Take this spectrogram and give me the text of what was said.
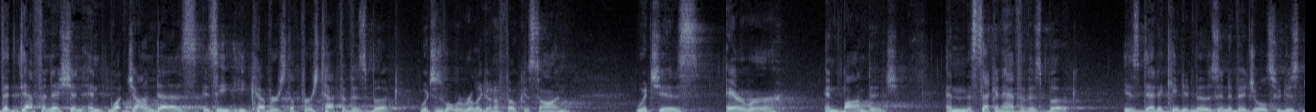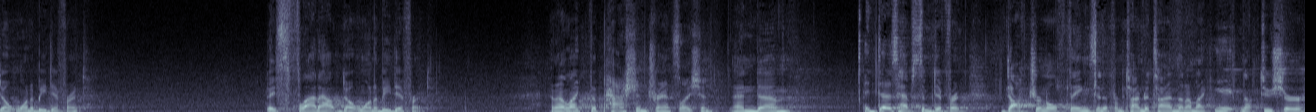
the definition, and what John does is he, he covers the first half of his book, which is what we're really going to focus on, which is error and bondage. And the second half of his book is dedicated to those individuals who just don't want to be different. They flat out don't want to be different. And I like the Passion Translation. And um, it does have some different doctrinal things in it from time to time that I'm like, eh, not too sure.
